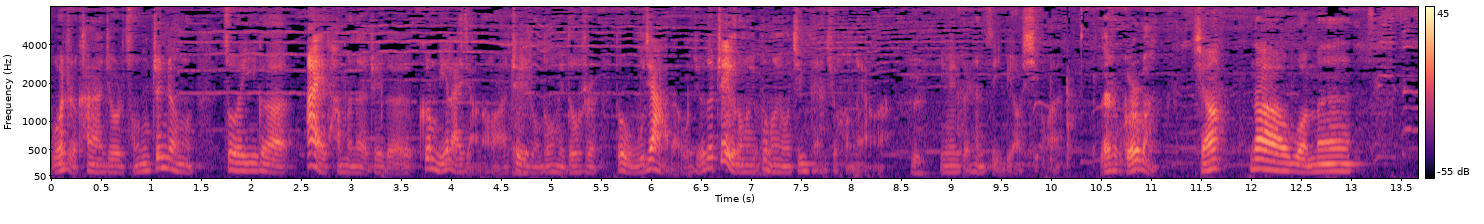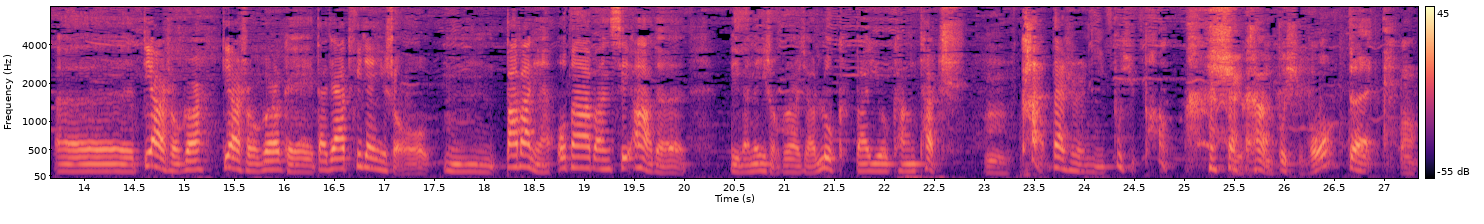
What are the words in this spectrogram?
我只看就是从真正作为一个爱他们的这个歌迷来讲的话，这种东西都是都是无价的。我觉得这个东西不能用金钱去衡量啊，嗯，因为本身自己比较喜欢。来首歌吧。行，那我们呃第二首歌，第二首歌给大家推荐一首，嗯，八八年 Open Up and CR 的里面的一首歌，叫 Look But You Can't Touch，嗯，看，但是你不许碰。许看不许摸。对，嗯。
